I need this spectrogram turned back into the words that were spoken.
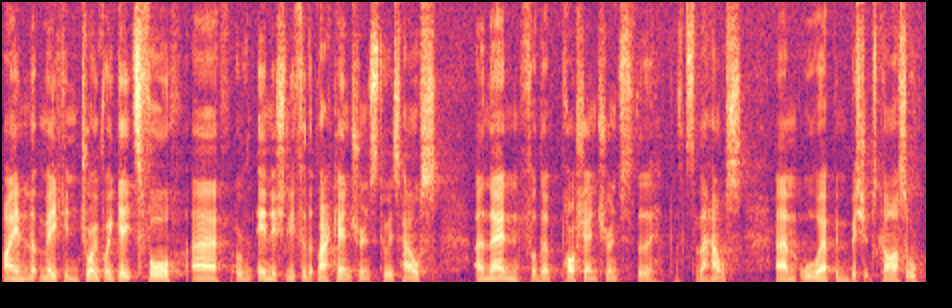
I ended up making driveway gates for, uh, initially for the back entrance to his house, and then for the posh entrance to the, to the house, um, all the way up in Bishop's Castle.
